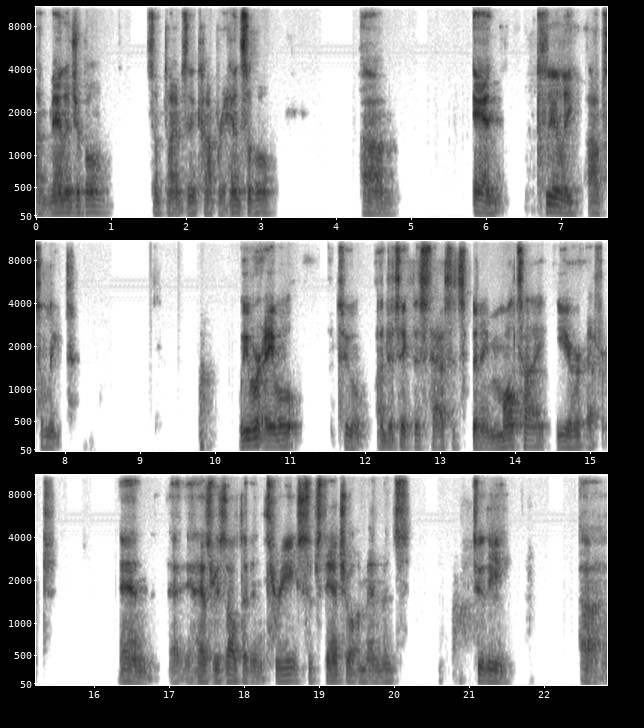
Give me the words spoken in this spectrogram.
unmanageable, sometimes incomprehensible, um, and clearly obsolete. We were able to undertake this task. It's been a multi year effort, and it has resulted in three substantial amendments to the uh,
